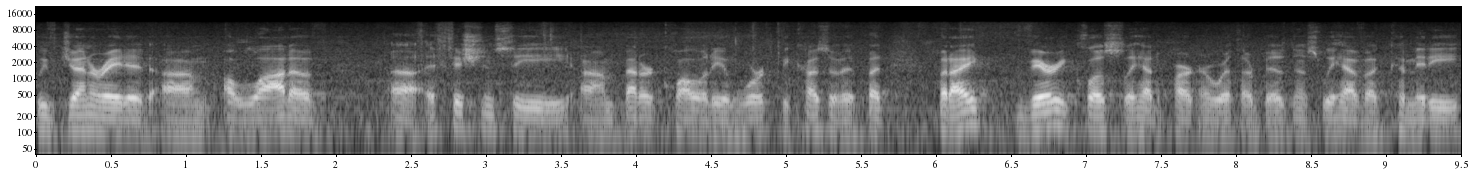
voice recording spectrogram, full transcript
we've generated um, a lot of uh, efficiency, um, better quality of work because of it. But, but I very closely had to partner with our business. We have a committee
